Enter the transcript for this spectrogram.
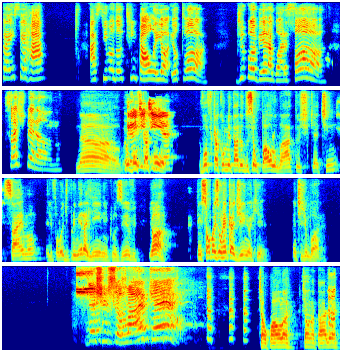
para encerrar, acima do Tim Paulo aí, ó. Eu tô de bobeira agora, só só esperando. Não, eu Grande vou ficar dia. Com, eu vou ficar com o comentário do seu Paulo Matos, que é Tim Simon. Ele falou de primeira linha, inclusive. E ó, tem só mais um recadinho aqui, antes de ir embora. Tchau, Paula. Tchau, Natália.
